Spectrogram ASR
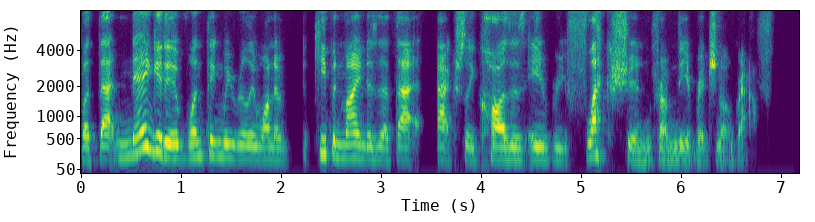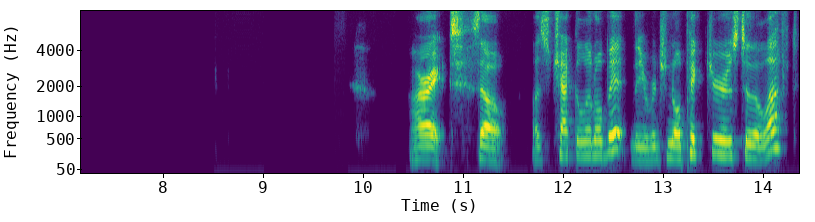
But that negative, one thing we really want to keep in mind is that that actually causes a reflection from the original graph. All right, so let's check a little bit. The original picture is to the left.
